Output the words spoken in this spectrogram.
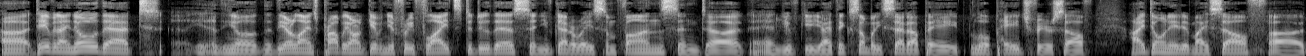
uh, David. I know that uh, you know the, the, airlines probably aren't giving you free flights to do this, and you've got to raise some funds, and uh, and you've I think somebody set up a little page for yourself. I donated myself uh,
